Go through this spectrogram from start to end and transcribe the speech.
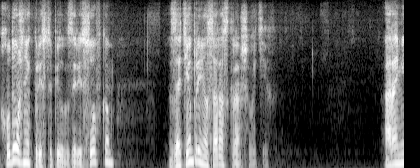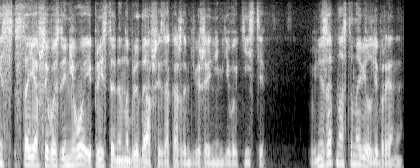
Художник приступил к зарисовкам, затем принялся раскрашивать их. Арамис, стоявший возле него и пристально наблюдавший за каждым движением его кисти, внезапно остановил Лебрена.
